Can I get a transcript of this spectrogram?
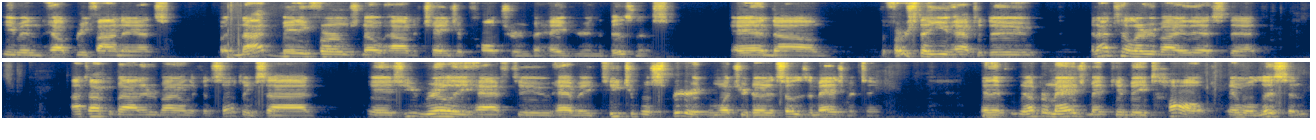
even help refinance but not many firms know how to change a culture and behavior in the business. And um, the first thing you have to do, and I tell everybody this that I talk about everybody on the consulting side, is you really have to have a teachable spirit in what you're doing, and so does the management team. And if the upper management can be taught and will listen,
